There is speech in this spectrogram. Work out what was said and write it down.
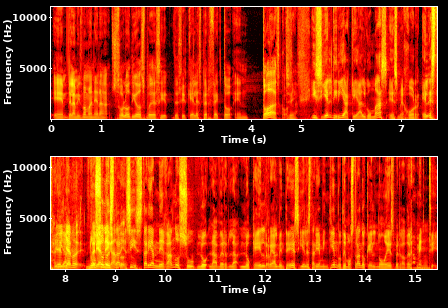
eh, de la misma manera, solo Dios puede decir, decir que Él es perfecto en todas cosas. Y si él diría que algo más es mejor, él estaría Y él ya no- no estaría solo negando estaría, sí, estaría negando su, lo, la ver- la- lo que él realmente es y él estaría mintiendo, demostrando que él no es verdaderamente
